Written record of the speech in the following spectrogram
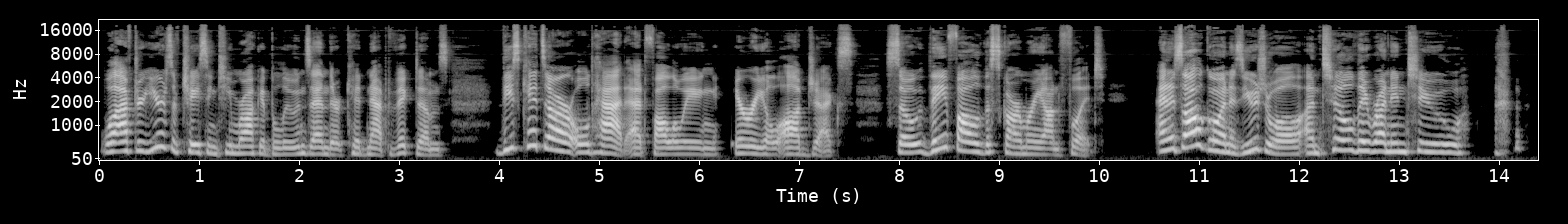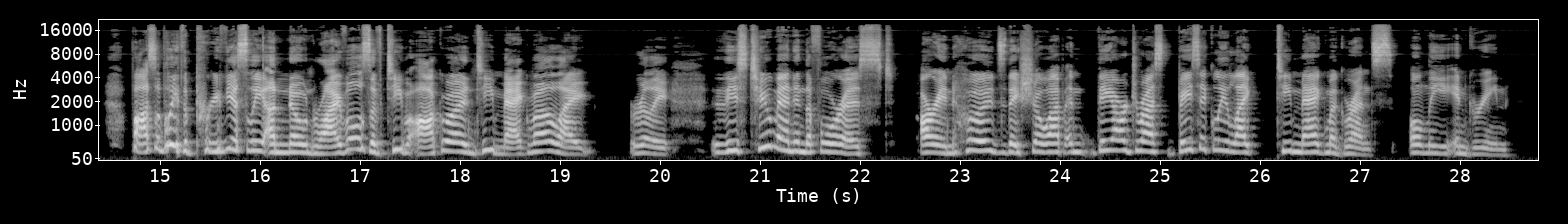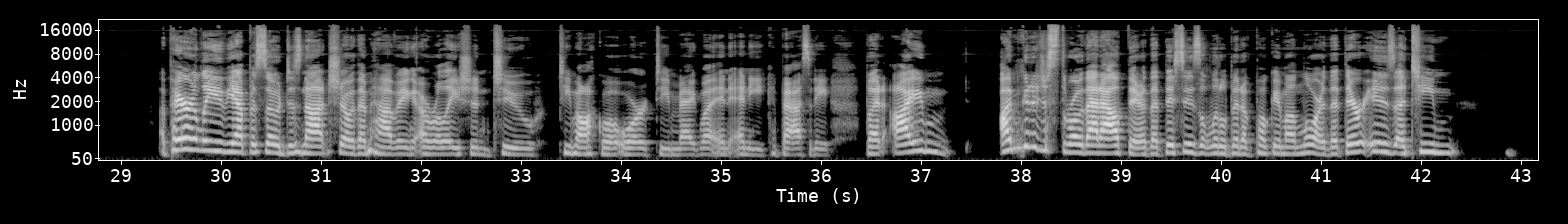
Well, after years of chasing Team Rocket balloons and their kidnapped victims, these kids are old hat at following aerial objects, so they follow the Skarmory on foot. And it's all going as usual until they run into possibly the previously unknown rivals of Team Aqua and Team Magma. Like, really, these two men in the forest are in hoods, they show up, and they are dressed basically like Team Magma grunts, only in green. Apparently, the episode does not show them having a relation to Team Aqua or Team Magma in any capacity, but I'm I'm gonna just throw that out there that this is a little bit of Pokemon lore, that there is a Team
